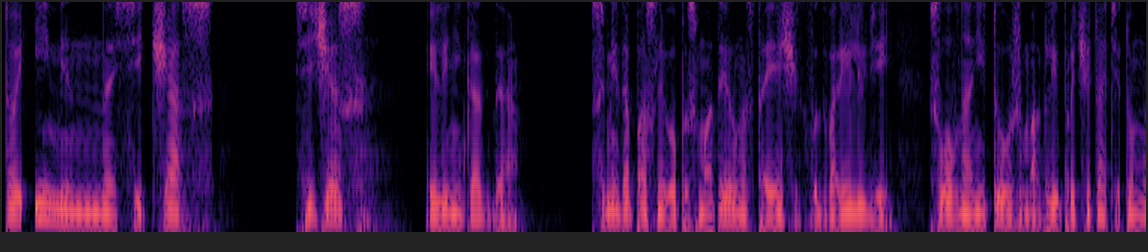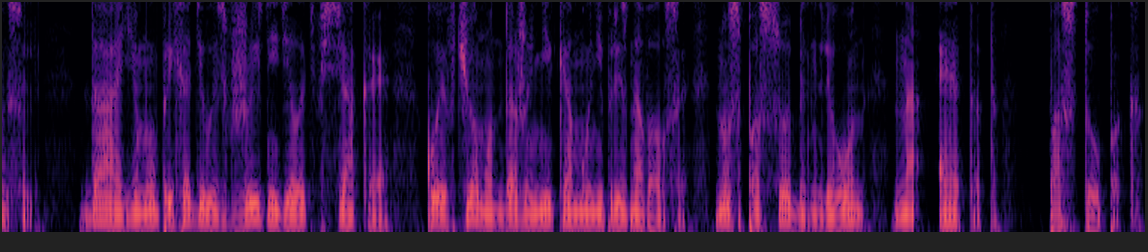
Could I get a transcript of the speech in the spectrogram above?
то именно сейчас». Сейчас или никогда. Смит опасливо посмотрел на стоящих во дворе людей, словно они тоже могли прочитать эту мысль. Да, ему приходилось в жизни делать всякое, кое в чем он даже никому не признавался, но способен ли он на этот поступок?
